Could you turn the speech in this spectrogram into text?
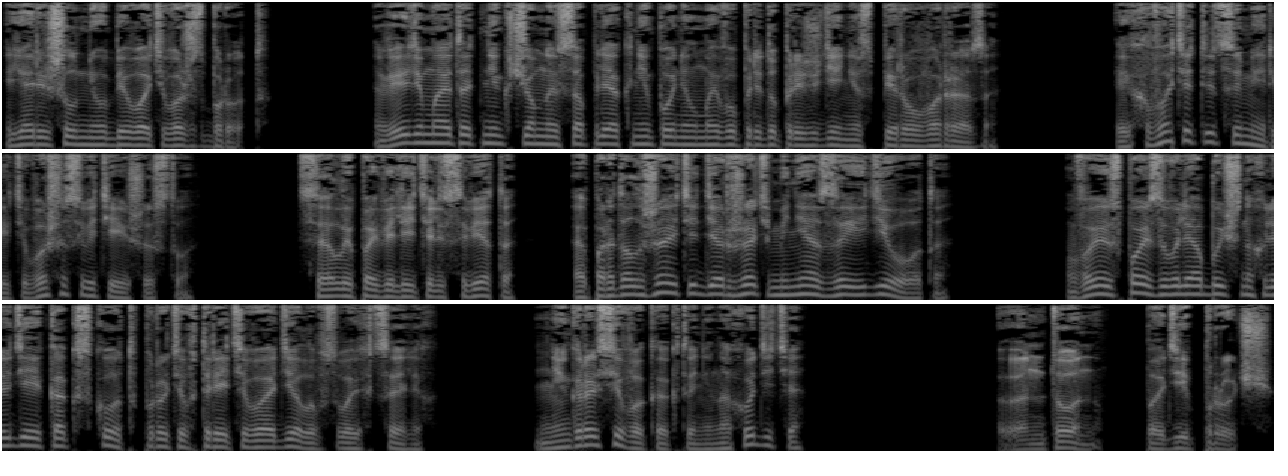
я решил не убивать ваш сброд. Видимо, этот никчемный сопляк не понял моего предупреждения с первого раза. И хватит лицемерить, ваше святейшество. Целый повелитель света, а продолжаете держать меня за идиота. Вы использовали обычных людей как скот против третьего отдела в своих целях. Некрасиво как-то, не находите? «Антон, поди прочь»,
